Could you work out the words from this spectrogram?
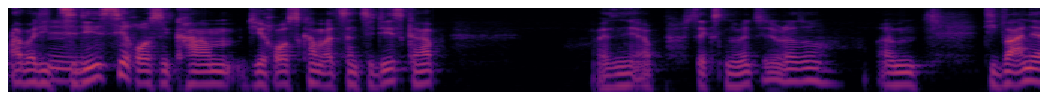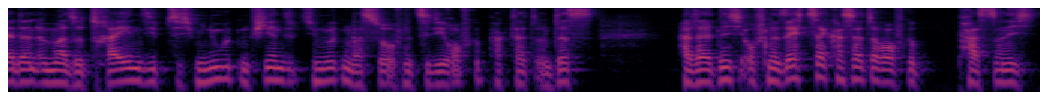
Aber die CDs, die rauskamen, die rauskamen, als es dann CDs gab, weiß nicht, ab 96 oder so. Ähm, die waren ja dann immer so 73 Minuten, 74 Minuten, was so auf eine CD raufgepackt hat. Und das hat halt nicht auf eine 60er-Kassette raufgepasst. Und ich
